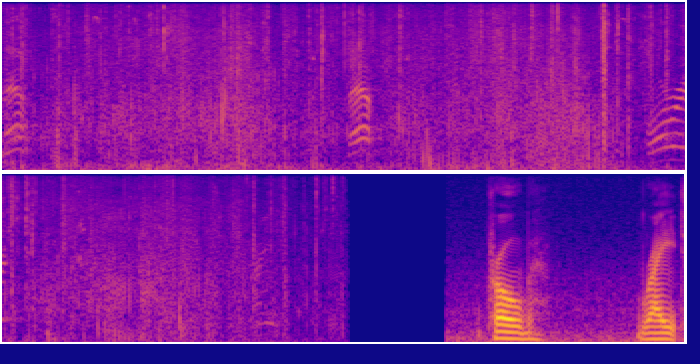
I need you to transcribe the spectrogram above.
Left. Left. Forward. Right. probe, right,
